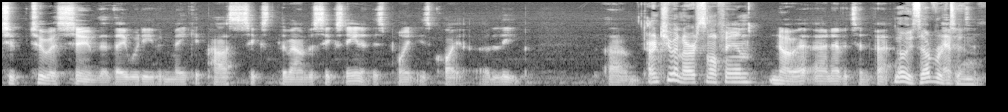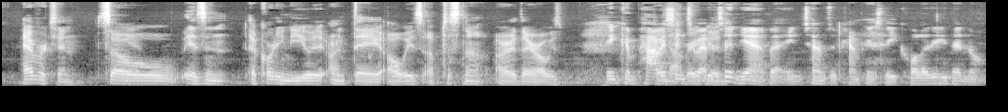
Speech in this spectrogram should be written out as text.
to to assume that they would even make it past six, the round of sixteen at this point is quite a leap. Um, aren't you an Arsenal fan? No, an Everton fan. No, he's Everton. Everton. Everton. So isn't according to you? Aren't they always up to snuff? Are they're always In comparison to They're not very Everton, yeah, but in terms of Champions League quality, they're not.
